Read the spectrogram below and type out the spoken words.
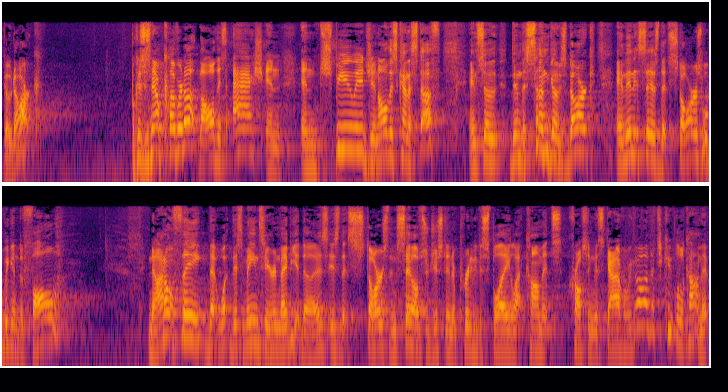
Go dark. Because it's now covered up by all this ash and, and spewage and all this kind of stuff. And so then the sun goes dark, and then it says that stars will begin to fall now, I don't think that what this means here, and maybe it does, is that stars themselves are just in a pretty display like comets crossing the sky where we go, oh, that's a cute little comet.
